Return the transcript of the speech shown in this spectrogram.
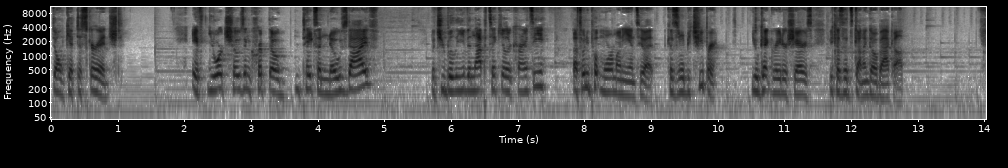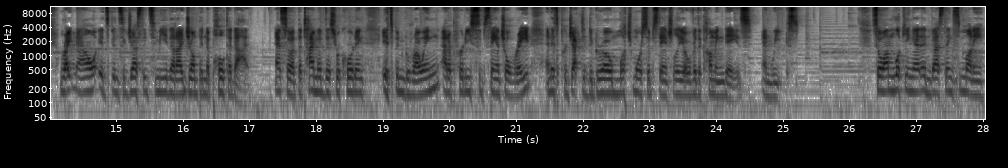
Don't get discouraged. If your chosen crypto takes a nosedive, but you believe in that particular currency, that's when you put more money into it because it'll be cheaper. You'll get greater shares because it's going to go back up. Right now, it's been suggested to me that I jump into Polkadot. And so at the time of this recording, it's been growing at a pretty substantial rate, and it's projected to grow much more substantially over the coming days and weeks. So I'm looking at investing some money,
